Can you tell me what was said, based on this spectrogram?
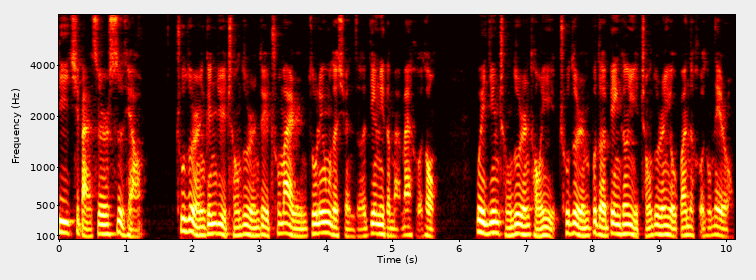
第七百四十四条，出租人根据承租人对出卖人租赁物的选择订立的买卖合同，未经承租人同意，出租人不得变更与承租人有关的合同内容。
